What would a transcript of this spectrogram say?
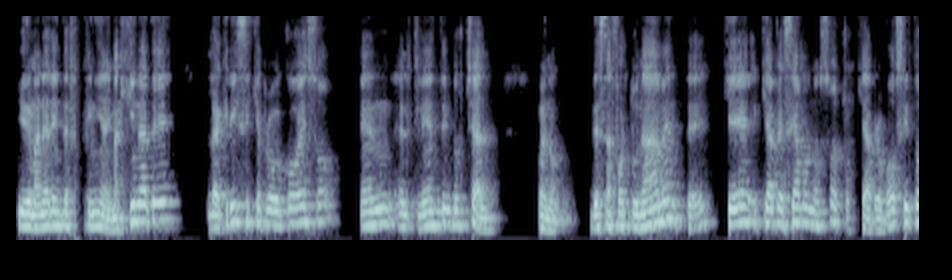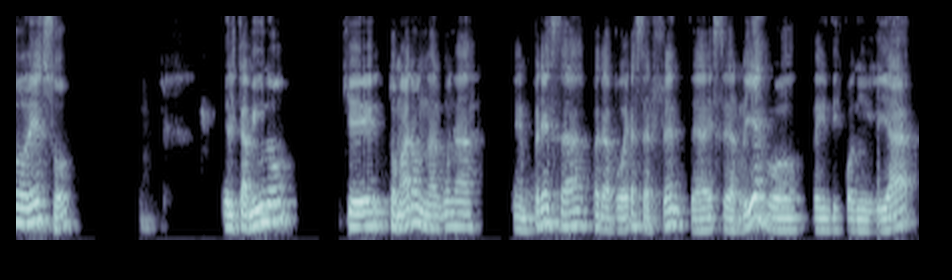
y de manera indefinida. Imagínate la crisis que provocó eso en el cliente industrial. Bueno, desafortunadamente, ¿qué, ¿qué, apreciamos nosotros? Que a propósito de eso, el camino que tomaron algunas empresas para poder hacer frente a ese riesgo de indisponibilidad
